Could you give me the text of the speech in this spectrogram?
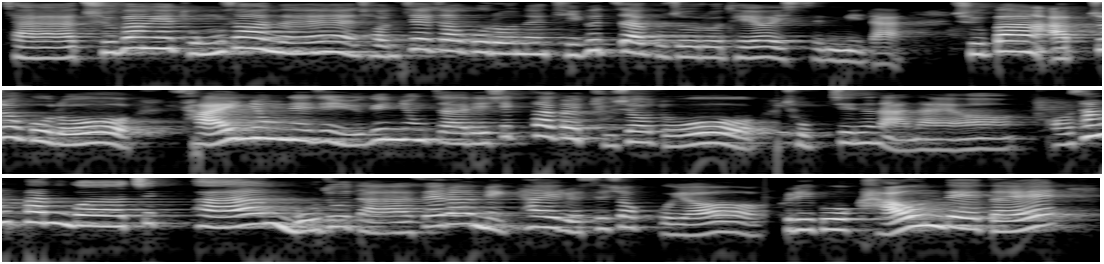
자, 주방의 동선은 전체적으로는 디귿자 구조로 되어 있습니다. 주방 앞쪽으로 4인용 내지 6인용짜리 식탁을 두셔도 좁지는 않아요. 어, 상판과 측판 모두 다 세라믹 타일을 쓰셨고요. 그리고 가운데에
